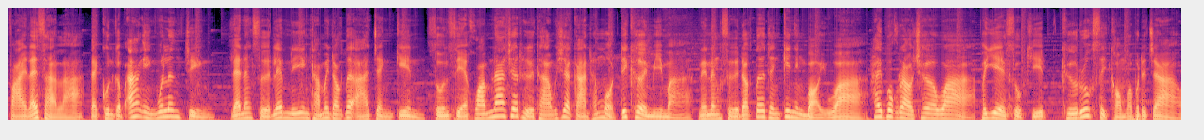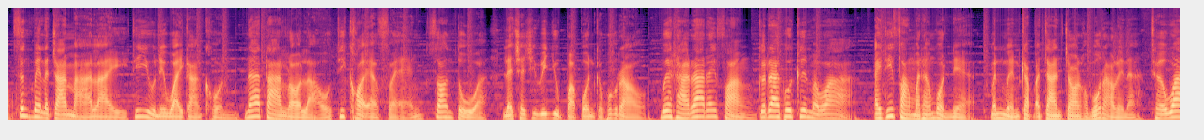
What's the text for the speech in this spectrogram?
ไฟไร้สาระ แต่คุณกับอ้างเองว่าเรื่องจริงและหนังสือเล่มนี้ยังทำให้ดรอาร์เจงกิน สูญเสียความน่าเชื่อถือทางวิชาการทั้งหมดที่เคยมีมา ในหนังสือดรเจงกินยังบอกอีกว่า ให้พวกเราเชื่อว่าพระเยซูคริสต์ คือลูกศิษย์ของพระพุทธเจ้า ซึ่งเป็นอาจารย์มหาลัยที่อยู่ในวัยกลางคน หน้าตาหล่อเหลาที่คอยแอบแฝง ซ่อนตัว และใช้ชีวิตอยู่ปะปนกับพวกเรา เมื่อทาร่าได้ฟังก็ได้พูดขึ้นมาว่า ไอ้ที่ฟังมาทั้งหมดเนี่ยมันเหมือนกับอาจารย์จรของพวกเราเลยนะ เธอว่า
